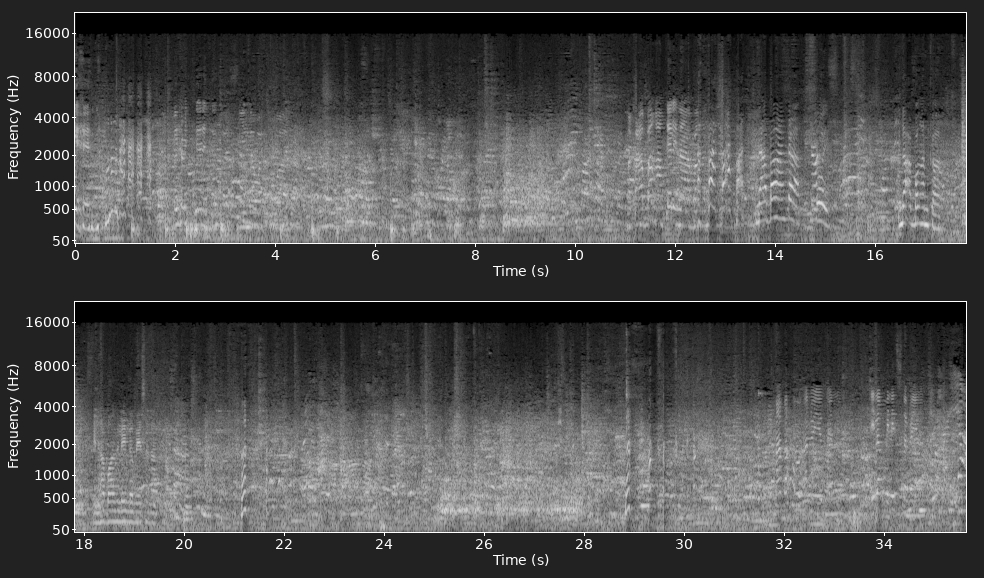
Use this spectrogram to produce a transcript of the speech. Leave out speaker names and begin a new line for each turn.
chicken. Very good. You know what you want. Nakaabang, Uncle. Inaabangan.
Naabangan ka. Toy. Naabangan ka.
Inahabangan nila yung lamesa natin.
Uh -huh.
Ilang minutes na ba yun?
